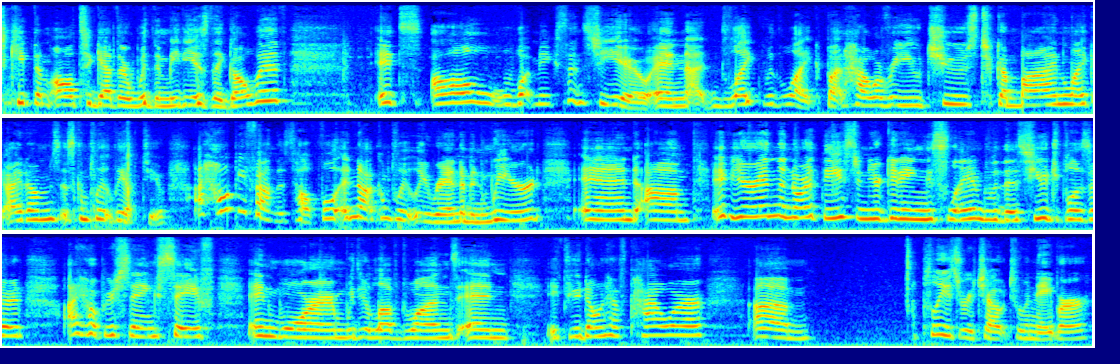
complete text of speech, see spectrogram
to keep them all together with the medias they go with it's all what makes sense to you and uh, like with like but however you choose to combine like items is completely up to you. I hope you found this helpful and not completely random and weird and um, if you're in the northeast and you're getting slammed with this huge blizzard i hope you're staying safe and warm with your loved ones and if you don't have power um, please reach out to a neighbor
